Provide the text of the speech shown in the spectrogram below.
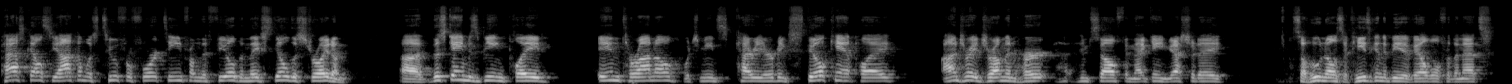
Pascal Siakam was two for 14 from the field, and they still destroyed him. Uh, this game is being played in Toronto, which means Kyrie Irving still can't play. Andre Drummond hurt himself in that game yesterday. So who knows if he's going to be available for the Nets.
